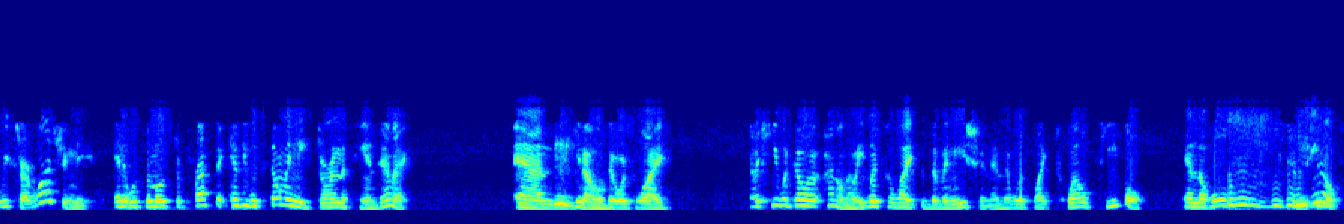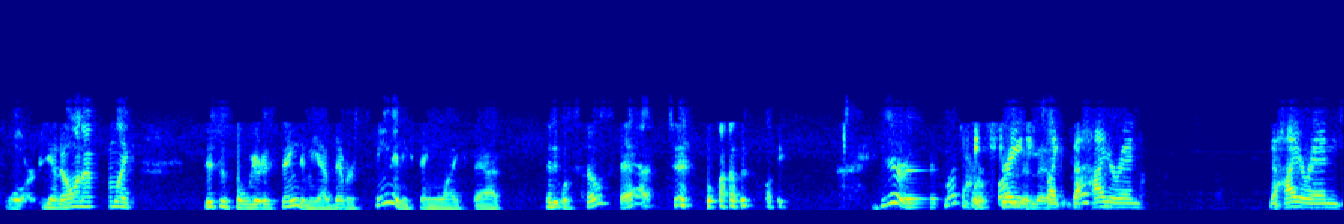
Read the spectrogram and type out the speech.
we started watching these, and it was the most depressing because he was filming these during the pandemic. And Mm. you know, there was like, like he would go. I don't know. He went to like the Venetian, and there was like 12 people in the whole casino floor, you know, and I'm like, this is the weirdest thing to me. I've never seen anything like that. But it was so sad too. I was like, here it's much Yeah, more it's strange. It's like the higher end, the higher end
